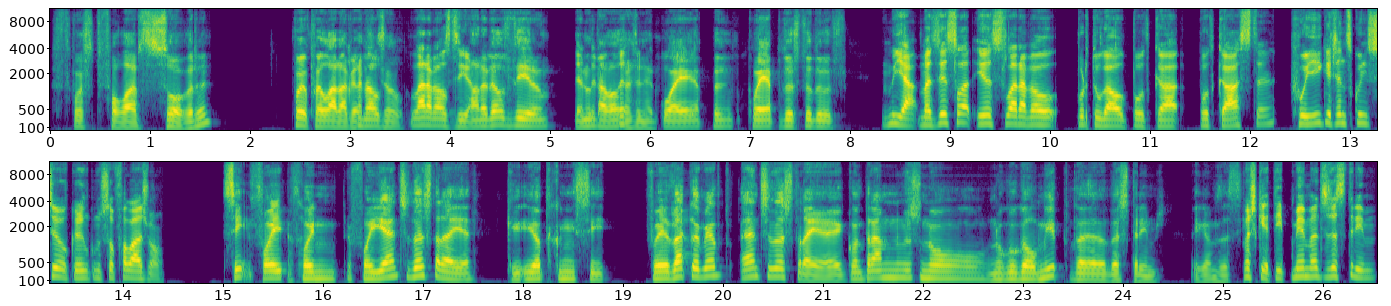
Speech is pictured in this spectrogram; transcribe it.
foste falar sobre. Foi, foi na vez. Laravel Zero. Eles viram. Eu não estava com a app, com a app dos todos. Yeah, mas esse, esse Laravel Portugal podca podcast foi aí que a gente se conheceu, que a gente começou a falar, João. Sim, foi, foi, foi antes da estreia que eu te conheci. Foi exatamente antes da estreia. Encontrámos-nos no, no Google Meet da, das streams, digamos assim. Mas que é tipo mesmo antes da stream.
